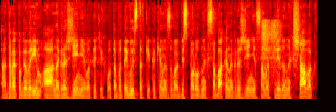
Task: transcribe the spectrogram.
А давай поговорим о награждении вот этих вот, об этой выставке, как я называю, беспородных собак, о награждении самых преданных шавок.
